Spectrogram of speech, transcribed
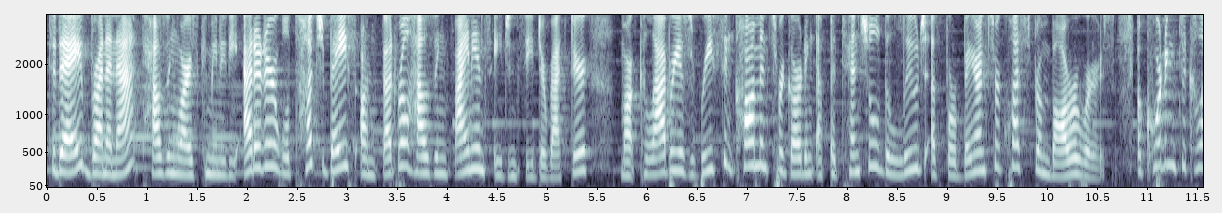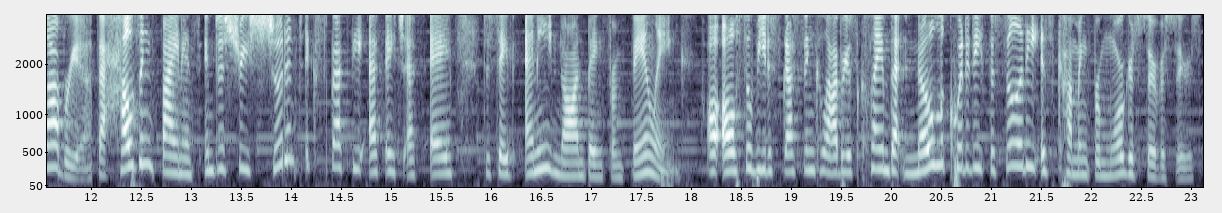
Today, Brena Nath, HousingWire's community editor, will touch base on Federal Housing Finance Agency Director Mark Calabria's recent comments regarding a potential deluge of forbearance requests from borrowers. According to Calabria, the housing finance industry shouldn't expect the FHFA to save any non bank from failing. I'll also be discussing Calabria's claim that no liquidity facility is coming from mortgage servicers,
